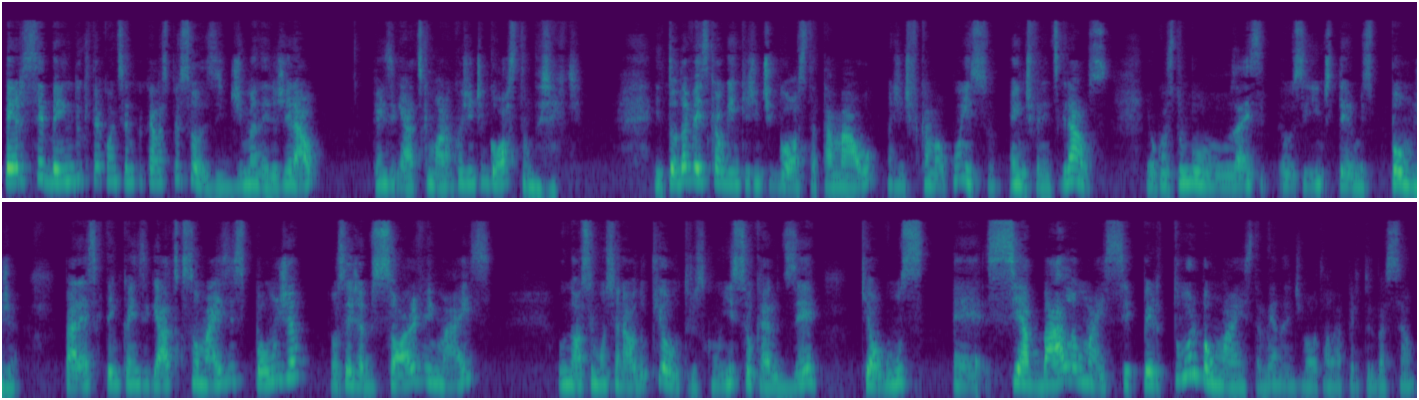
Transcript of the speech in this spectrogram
percebendo o que está acontecendo com aquelas pessoas. E de maneira geral, cães e gatos que moram com a gente gostam da gente. E toda vez que alguém que a gente gosta tá mal, a gente fica mal com isso, em diferentes graus. Eu costumo usar esse, o seguinte termo, esponja. Parece que tem cães e gatos que são mais esponja, ou seja, absorvem mais o nosso emocional do que outros. Com isso, eu quero dizer que alguns é, se abalam mais, se perturbam mais, tá vendo? A gente volta lá perturbação.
